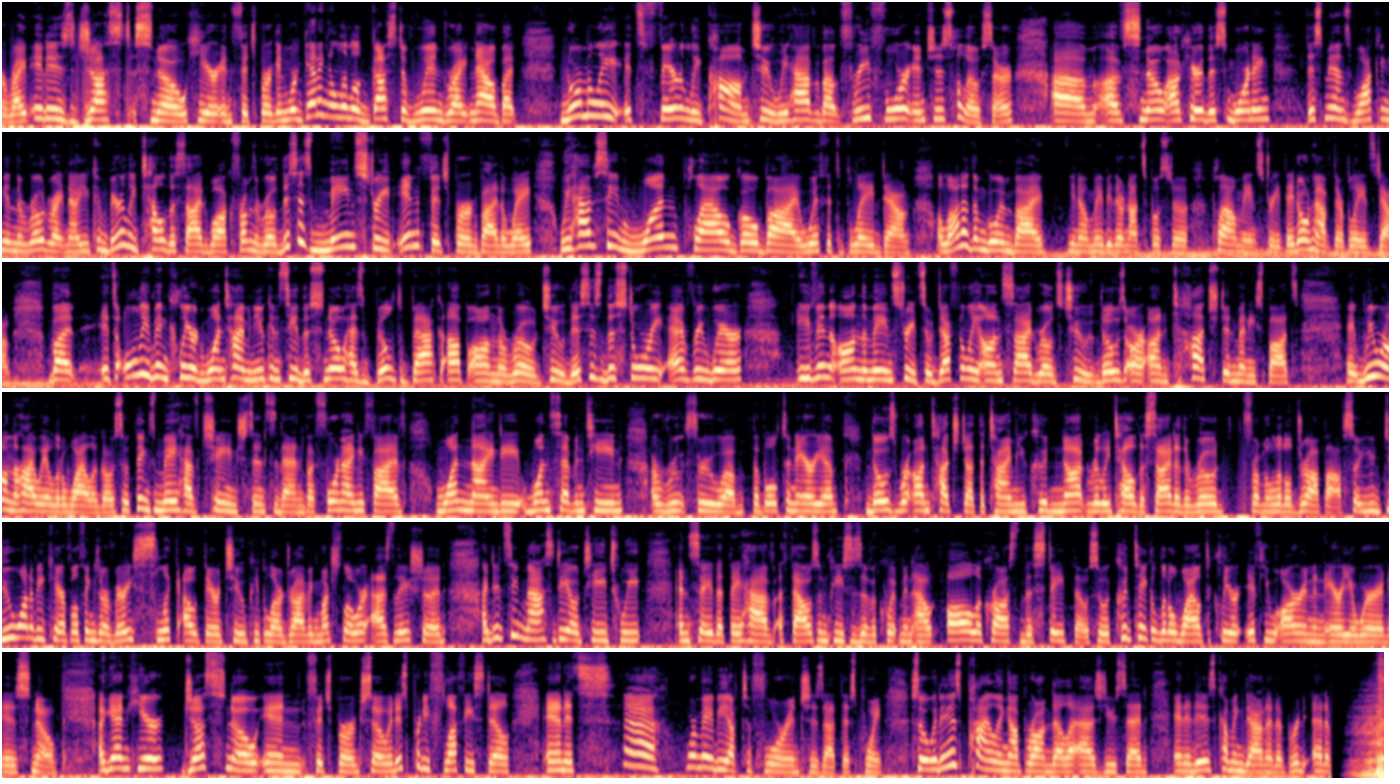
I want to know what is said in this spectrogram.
right? It is just snow here in Fitchburg and we're getting a little gust of wind right now, but normally it's fairly calm too. We have about three, four inches, hello sir, um, of snow out here this morning. This man's walking in the road right now. You can barely tell the sidewalk from the road. This is Main Street in Fitchburg, by the way. We have seen one plow go by with its blade down. A lot of them going by, you know, maybe they're not supposed to plow Main Street. They don't have their blades down. But it's only been cleared one time, and you can see the snow has built back up on the road, too. This is the story everywhere even on the main street, so definitely on side roads too. Those are untouched in many spots. We were on the highway a little while ago, so things may have changed since then, but 495, 190, 117, a route through uh, the Bolton area, those were untouched at the time. You could not really tell the side of the road from a little drop off. So you do want to be careful. Things are very slick out there too. People are driving much slower as they should. I did see Mass DOT tweet and say that they have a thousand pieces of equipment out all across across the state though, so it could take a little while to clear if you are in an area where it is snow. Again, here, just snow in Fitchburg, so it is pretty fluffy still, and it's, eh, we're maybe up to four inches at this point. So it is piling up, Rhondella, as you said, and it is coming down at a, at a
